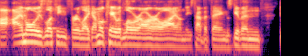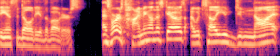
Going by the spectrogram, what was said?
I, am always looking for like I'm okay with lower ROI on these type of things given the instability of the voters. As far as timing on this goes, I would tell you do not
